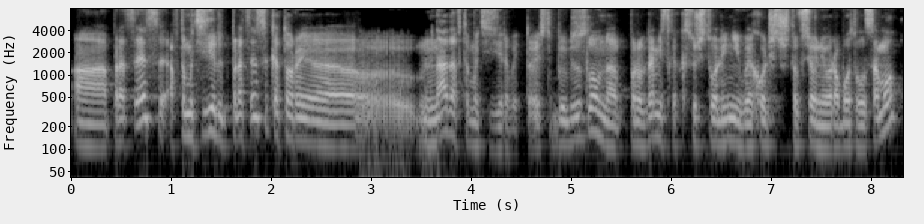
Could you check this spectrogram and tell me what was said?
процессы, автоматизирует процессы, которые э, надо автоматизировать. То есть, безусловно, программист как существо ленивое хочет, чтобы все у него работало само.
